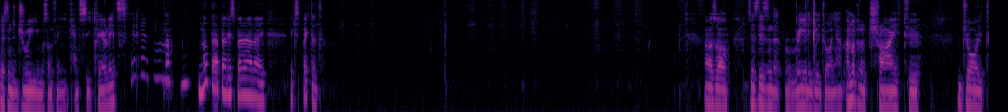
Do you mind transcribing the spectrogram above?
that's in the dream or something. You can't see clearly. It's eh, not not that bad. It's better than I expected. Also, since this isn't a really good drawing, I'm, I'm not gonna try to draw it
